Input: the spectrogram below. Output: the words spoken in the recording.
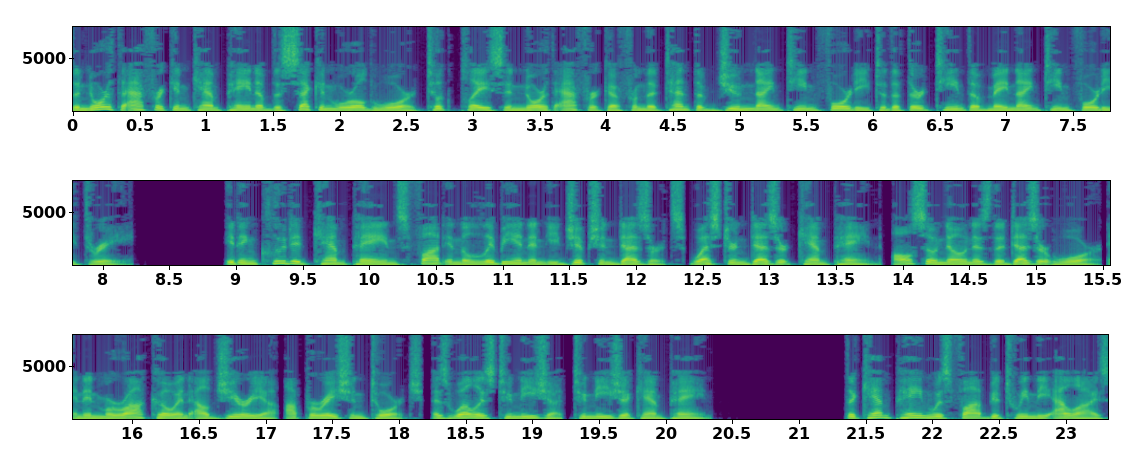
The North African Campaign of the Second World War took place in North Africa from 10 June 1940 to 13 May 1943. It included campaigns fought in the Libyan and Egyptian deserts Western Desert Campaign, also known as the Desert War and in Morocco and Algeria Operation Torch, as well as Tunisia Tunisia Campaign. The campaign was fought between the Allies,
